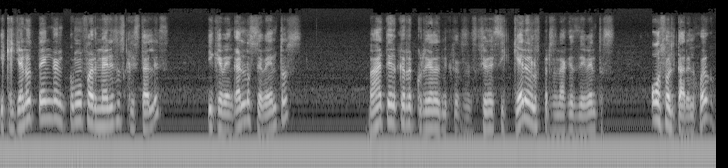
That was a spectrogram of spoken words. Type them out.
y que ya no tengan cómo farmear esos cristales y que vengan los eventos, van a tener que recurrir a las microtransacciones si quieren los personajes de eventos. O soltar el juego.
